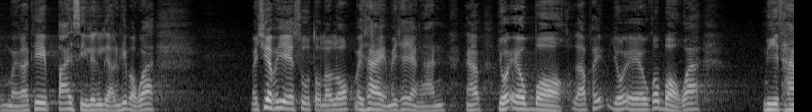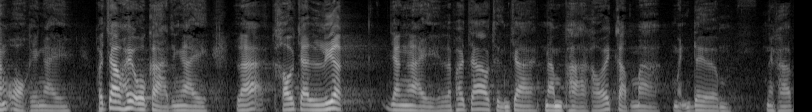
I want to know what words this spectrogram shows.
เหมือนกับที่ป้ายสีเหลืองๆที่บอกว่า ไม่เชื่อพระเยซูตกนรกไม่ใช่ไม่ใช่อย่างนั้นนะครับโยเอลบอกแล้วโยเอลก็บอกว่ามีทางออกยังไง พระเจ้าให้โอกาสยังไง และเขาจะเลือกยังไง และพระเจ้าถึงจะนำพาเขาให้กลับมาเหมือนเดิมนะครับ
